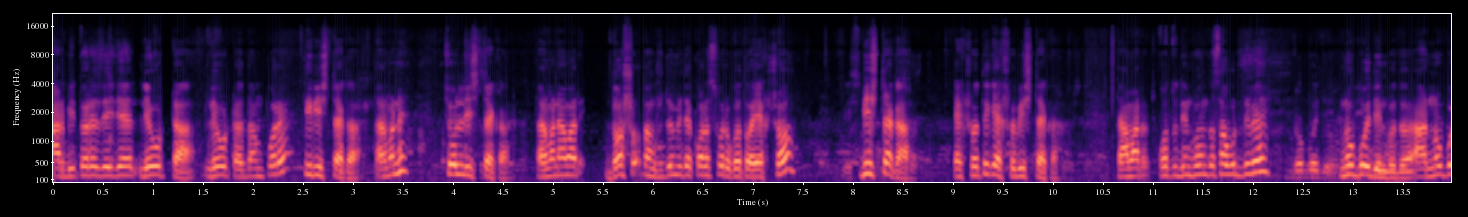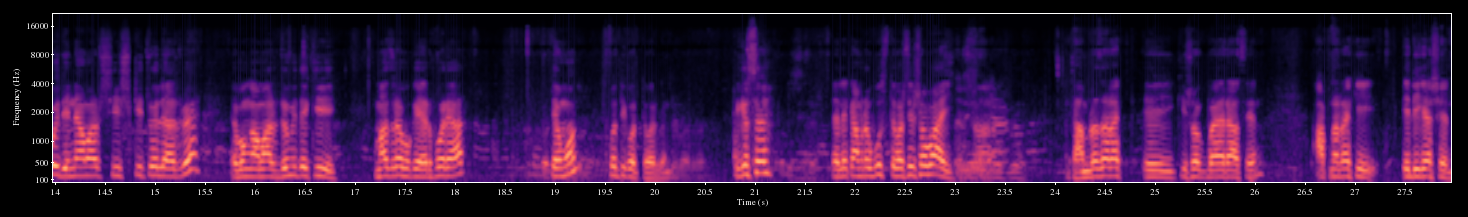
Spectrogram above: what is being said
আর ভিতরে যে যে লেউটটা লেউটটার দাম পড়ে তিরিশ টাকা তার মানে চল্লিশ টাকা। তার মানে আমার দশ শতাংশ জমিতে খরচ পড়ে কত? একশো বিশ টাকা। একশো থেকে একশো বিশ টাকা। তা আমার কতদিন পর্যন্ত সাপোর্ট দিবে? নব্বই দিন পর্যন্ত। আর নব্বই দিনে আমার শীষ কি চলে আসবে? এবং আমার জমিতে কি মাজরা পোকা এরপরে আর তেমন ক্ষতি করতে পারবে না। ঠিক আছে? তাহলে কি আমরা বুঝতে পারছি সবাই? আমরা যারা এই কৃষক ভাইয়েরা আছেন আপনারা কি এদিকে আসেন?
